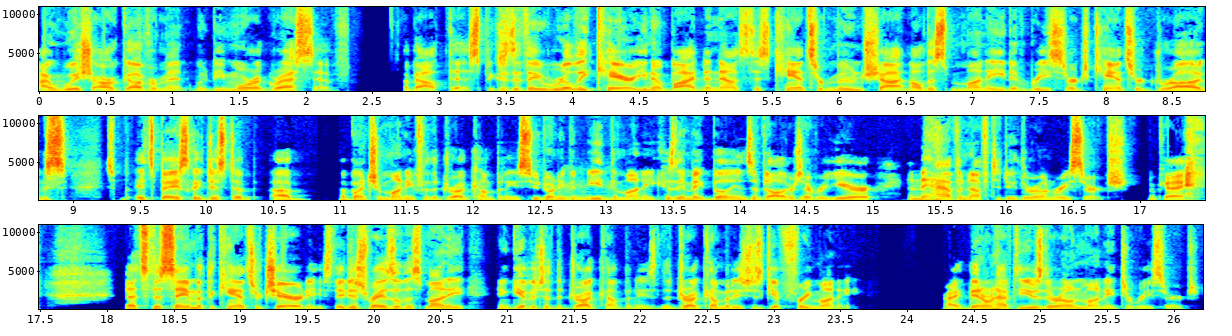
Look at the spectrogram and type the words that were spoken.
I wish our government would be more aggressive about this because if they really care, you know, Biden announced this cancer moonshot and all this money to research cancer drugs. It's, it's basically just a, a, a bunch of money for the drug companies who don't even need the money because they make billions of dollars every year and they have enough to do their own research. Okay. That's the same with the cancer charities. They just raise all this money and give it to the drug companies, and the drug companies just get free money, right? They don't have to use their own money to research.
